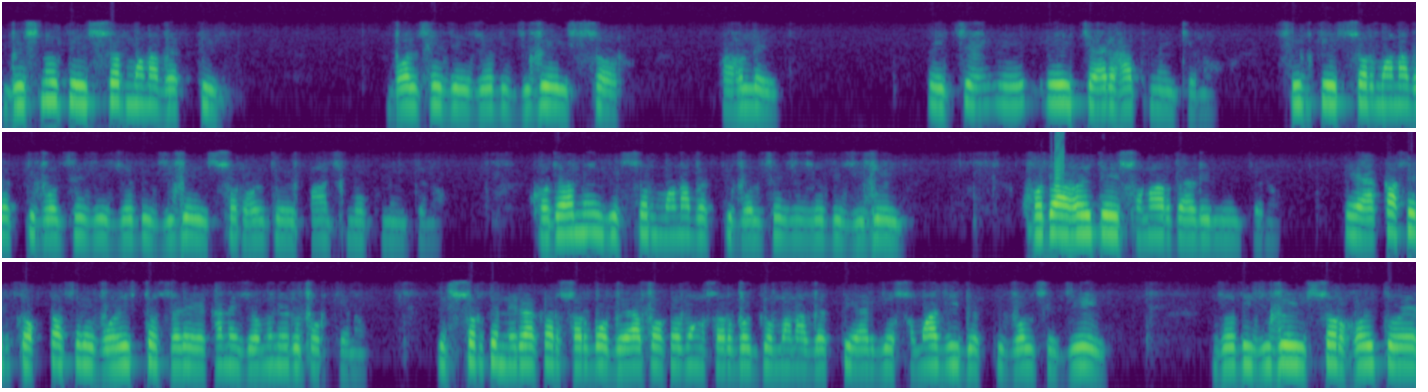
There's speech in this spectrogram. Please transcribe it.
বিষ্ণুকে ঈশ্বর মানা ব্যক্তি বলছে যে যদি জীবে ঈশ্বর, তাহলে এই চার হাত নেই কেন? শিবকে ঈশ্বর মানা ব্যক্তি বলছে যে যদি জীবে ঈশ্বর হয়তো এই পাঁচ মুখ নেই কেন? খোদা নেই ঈশ্বর মানা ব্যক্তি বলছে যে যদি জীবেই খোদা হয়তো এই সোনার দাড়ি নেই কেন? এই আকাশের তক্তা ছেড়ে বহিষ্ঠ ছেড়ে এখানে জমিনের উপর কেন? ঈশ্বরকে নিরাকার, সর্বব্যাপক এবং সর্বজ্ঞ মানা ব্যক্তি আর যে সমাজী ব্যক্তি বলছে যে যদি জীবে ঈশ্বর হয়তো এ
